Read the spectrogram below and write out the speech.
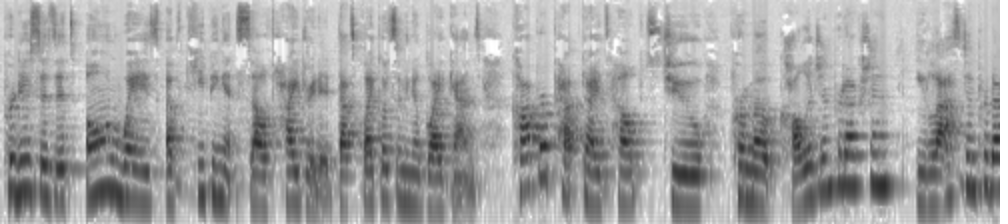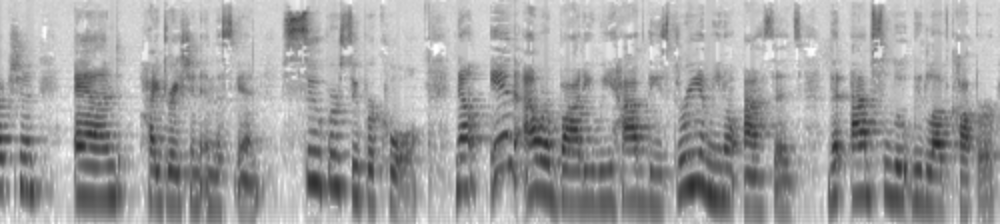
produces its own ways of keeping itself hydrated. That's glycosaminoglycans. Copper peptides helps to promote collagen production, elastin production, and hydration in the skin. Super, super cool. Now, in our body, we have these three amino acids that absolutely love copper.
